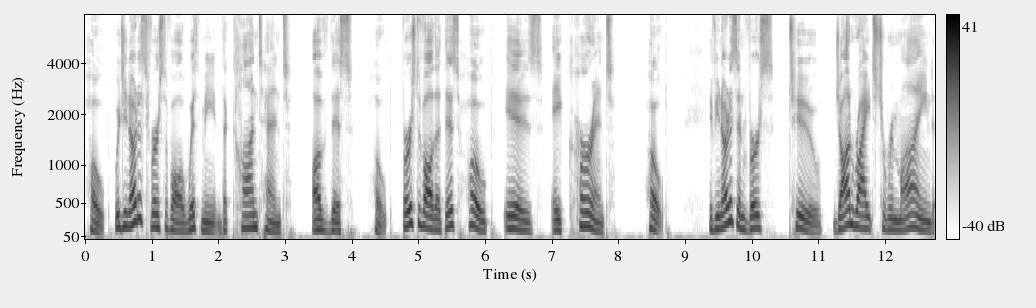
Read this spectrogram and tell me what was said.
hope. Would you notice, first of all, with me, the content of this hope. First of all, that this hope is a current hope. If you notice in verse 2, John writes to remind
